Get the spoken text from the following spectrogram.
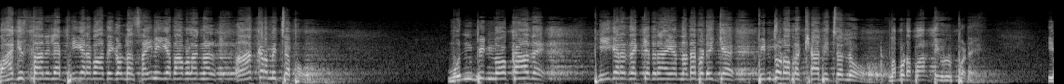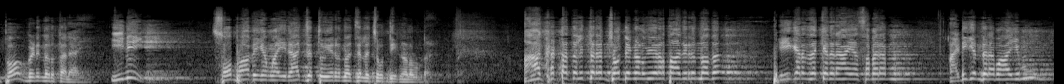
പാകിസ്ഥാനിലെ ഭീകരവാദികളുടെ സൈനിക താവളങ്ങൾ ആക്രമിച്ചപ്പോൾ മുൻപിൻ നോക്കാതെ ഭീകരതയ്ക്കെതിരായ നടപടിക്ക് പിന്തുണ പ്രഖ്യാപിച്ചല്ലോ നമ്മുടെ പാർട്ടി ഉൾപ്പെടെ. ഇപ്പോ വെടിനിർത്തലായി. ഇനി സ്വാഭാവികമായി രാജ്യത്ത് ഉയരുന്ന ചില ചോദ്യങ്ങളുണ്ട്. ആ ഘട്ടത്തിൽ ഇത്തരം ചോദ്യങ്ങൾ ഉയർത്താതിരുന്നത് ഭീകരതയ്ക്കെതിരായ സമരം അടിയന്തരമായും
